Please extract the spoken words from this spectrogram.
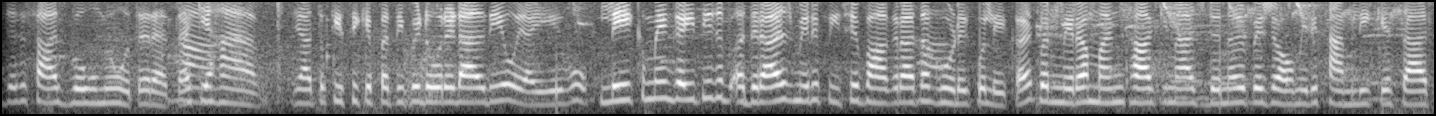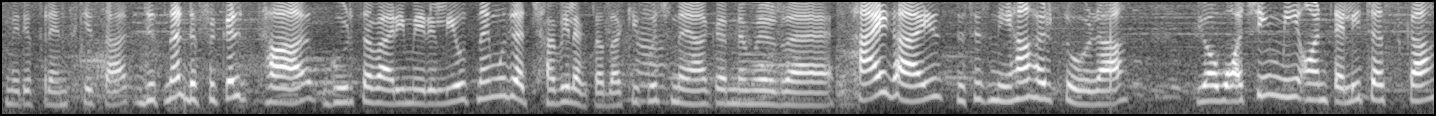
जैसे सास बहू में होते रहता हाँ। है कि हाँ। या तो किसी के पति पे डोरे डाल दिए हो या ये वो। लेक में गई थी जब अधिराज मेरे पीछे भाग रहा था घोड़े को लेकर पर मेरा मन था कि मैं आज डिनर पे जाऊँ मेरी फैमिली के साथ मेरे फ्रेंड्स के साथ। जितना डिफ़िकल्ट था घुड़सवारी मेरे लिए उतना ही मुझे अच्छा भी लगता था कि हाँ। कुछ नया करने मिल रहा है। Hi guys this is Neha Harsora you are watching me on Tellychaska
